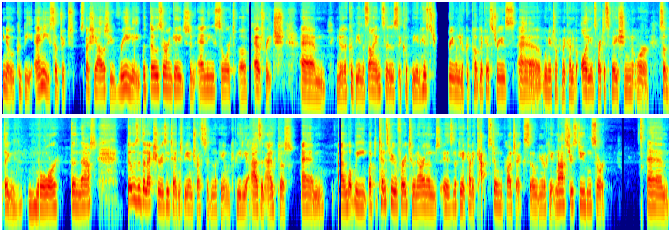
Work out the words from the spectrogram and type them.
you know, it could be any subject speciality really, but those who are engaged in any sort of outreach, um, you know, that could be in the sciences, it could be in history when you look at public histories, uh, when you're talking about kind of audience participation or something more than that. Those are the lecturers who tend to be interested in looking at Wikipedia as an outlet. Um, and what we what tends to be referred to in Ireland is looking at kind of capstone projects. So when you're looking at master students or um,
